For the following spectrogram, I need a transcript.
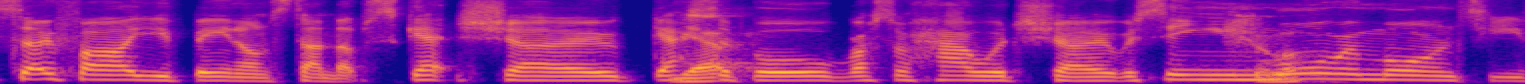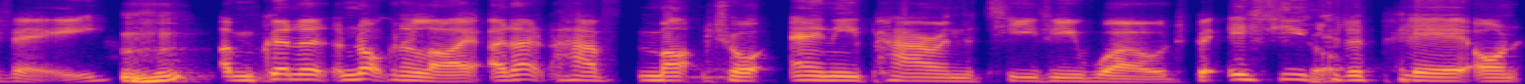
So far, you've been on Stand Up Sketch Show, Guessable, Russell Howard Show. We're seeing you Sure. more and more on TV. Mhm. I'm gonna, I'm not gonna lie. I don't have much or any power in the TV world, but if you Sure. could appear on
